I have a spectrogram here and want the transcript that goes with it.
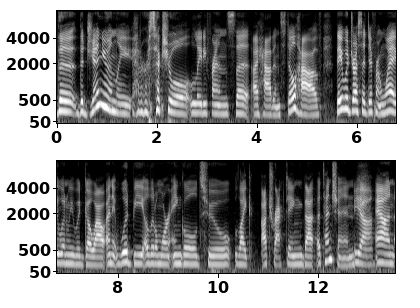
the the genuinely heterosexual lady friends that I had and still have, they would dress a different way when we would go out and it would be a little more angled to like attracting that attention. Yeah. And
